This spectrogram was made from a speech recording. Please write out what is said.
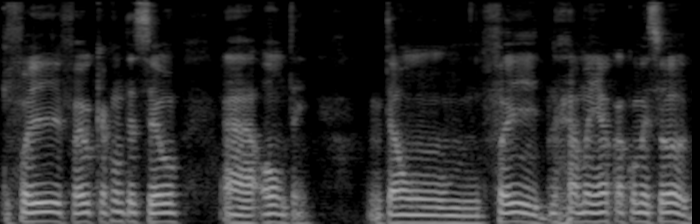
que foi, foi o que aconteceu uh, ontem. Então, foi. A manhã começou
